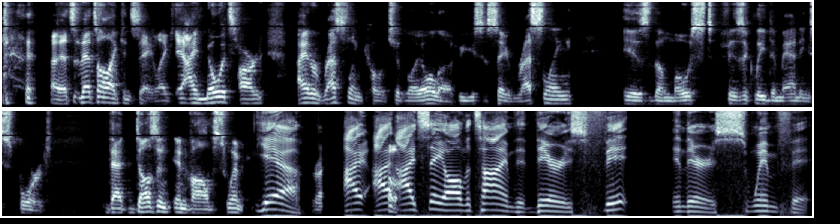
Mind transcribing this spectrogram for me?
that's that's all i can say. Like i know it's hard. I had a wrestling coach at loyola who used to say wrestling is the most physically demanding sport that doesn't involve swimming. Yeah. Right? I i, oh. I say all the time that there is fit and there is swim fit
